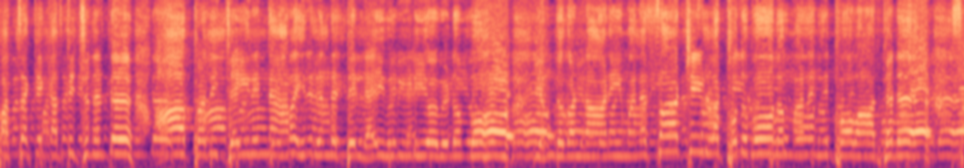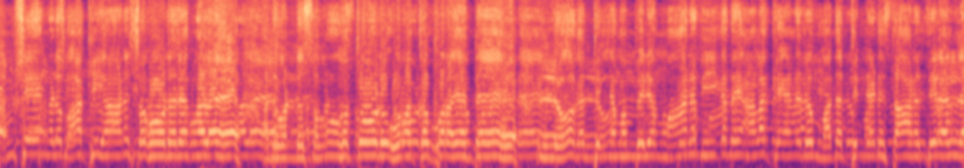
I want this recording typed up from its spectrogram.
പച്ചക്ക് കത്തിച്ചിട്ട് ആ പ്രതി ജയിലിന്റെ അറയിൽ നിന്നിട്ട് ലൈവ് വീഡിയോ വിടുമ്പോ എന്തുകൊണ്ടാണ് ഈ മനസാക്ഷിയുള്ള പൊതുബോധം അനങ്ങി പോവാത്തത് സംശയങ്ങൾ ബാക്കിയാണ് സഹോദരങ്ങൾ. അതുകൊണ്ട് അതുകൊണ്ട് സമൂഹത്തോട് ഉറക്ക പറയട്ടെ. ലോകത്തിന്റെ മുമ്പിലും മാനവികത അളക്കേണ്ടത് മതത്തിന്റെ അടിസ്ഥാനത്തിലല്ല.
